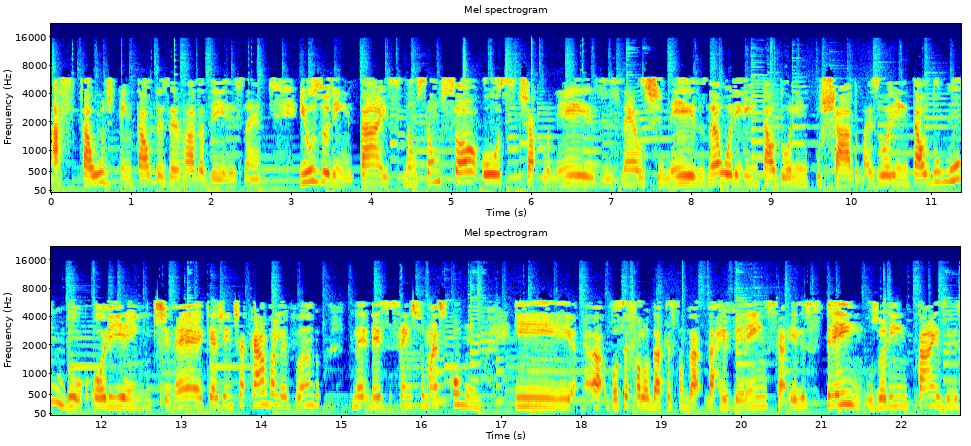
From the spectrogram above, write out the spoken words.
a saúde mental preservada deles, né? E os orientais não são só os japoneses, né, os chineses, não é o oriental do olhinho puxado, mas o oriental do mundo oriente, né, que a gente acaba levando nesse senso mais comum. E uh, você falou da questão da, da, reverência, eles têm, os orientais, eles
